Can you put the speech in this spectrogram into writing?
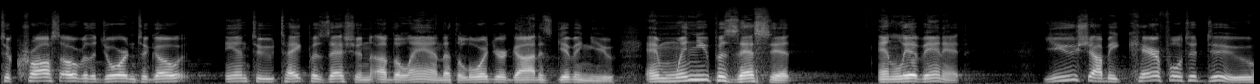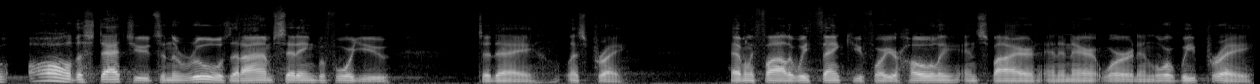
to cross over the Jordan to go in to take possession of the land that the Lord your God is giving you. And when you possess it and live in it, you shall be careful to do all the statutes and the rules that I am setting before you today. Let's pray. Heavenly Father, we thank you for your holy, inspired, and inerrant word. And Lord, we pray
